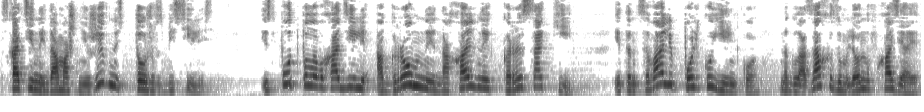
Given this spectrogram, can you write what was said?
скотина и домашняя живность тоже взбесились из-под пола выходили огромные нахальные крысаки и танцевали польку-еньку на глазах изумленных хозяев.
